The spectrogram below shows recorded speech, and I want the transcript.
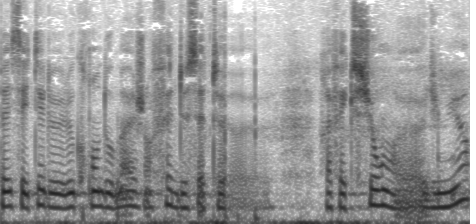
Ben, ça a été le, le grand dommage en fait de cette euh, réfection euh, du mur.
